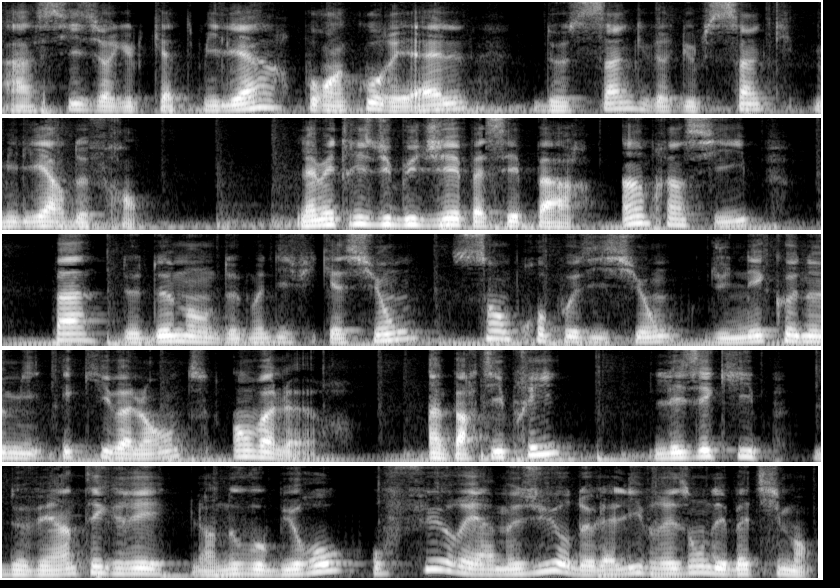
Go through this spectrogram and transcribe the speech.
à 6,4 milliards pour un coût réel de 5,5 milliards de francs. La maîtrise du budget est passée par un principe, pas de demande de modification sans proposition d'une économie équivalente en valeur. Un parti pris, les équipes devaient intégrer leur nouveau bureau au fur et à mesure de la livraison des bâtiments.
